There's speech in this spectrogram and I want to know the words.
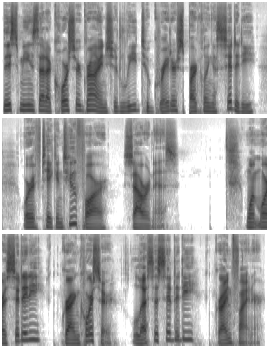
This means that a coarser grind should lead to greater sparkling acidity, or if taken too far, sourness. Want more acidity? Grind coarser. Less acidity? Grind finer.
